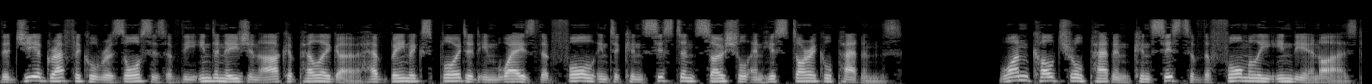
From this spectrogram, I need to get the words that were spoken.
the geographical resources of the Indonesian archipelago have been exploited in ways that fall into consistent social and historical patterns. One cultural pattern consists of the formerly Indianized,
